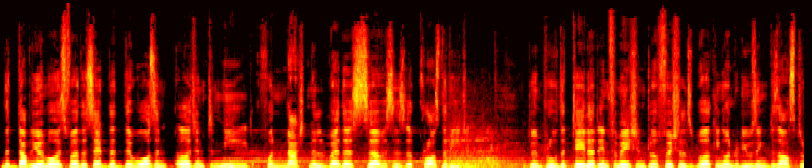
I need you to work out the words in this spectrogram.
The WMO has further said that there was an urgent need for national weather services across the region to improve the tailored information to officials working on reducing disaster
